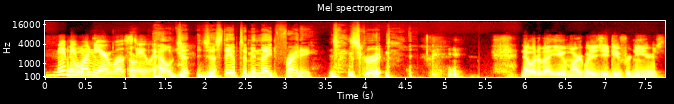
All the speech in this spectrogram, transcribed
Maybe That one year we'll stay away. hell, just, just stay up to midnight Friday. Screw it. Now, what about you, Mark? What did you do for New Year's?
